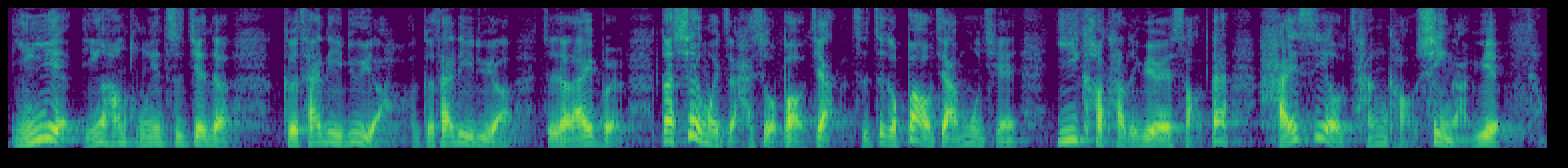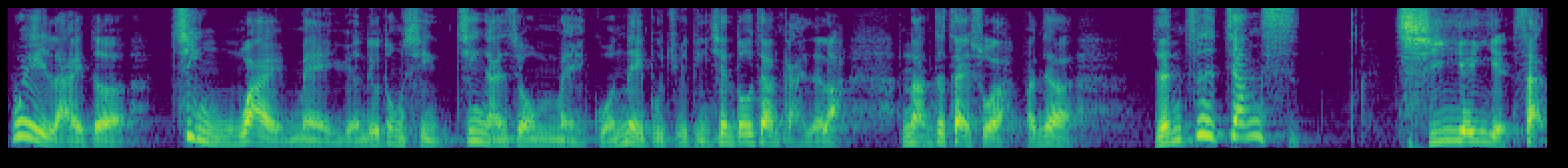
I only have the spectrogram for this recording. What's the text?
营业银行同业之间的隔差利率啊，隔差利率啊，这叫 Libor。到现为止还是有报价，只是这个报价目前依靠它的越来越少，但还是有参考性啊，因为未来的。境外美元流动性竟然是由美国内部决定，现在都这样改的啦。那这再说了，反正人之将死，其言也善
